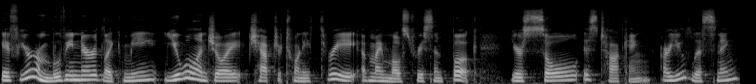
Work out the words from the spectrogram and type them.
If you're a movie nerd like me, you will enjoy chapter 23 of my most recent book, Your Soul is Talking. Are you listening?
